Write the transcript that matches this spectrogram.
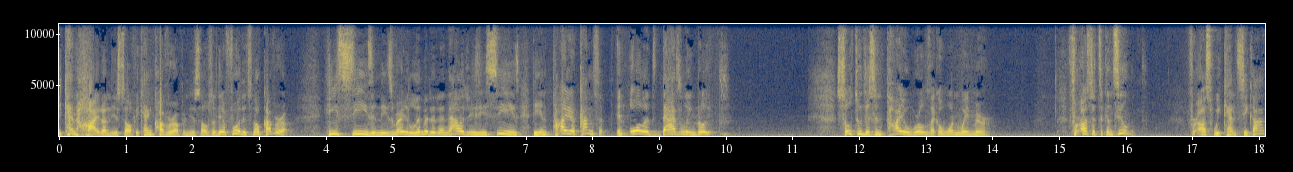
You can't hide on yourself, you can't cover up on yourself, so therefore there's no cover up. He sees in these very limited analogies, he sees the entire concept in all its dazzling brilliance. So too, this entire world is like a one way mirror. For us, it's a concealment. For us, we can't see God.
